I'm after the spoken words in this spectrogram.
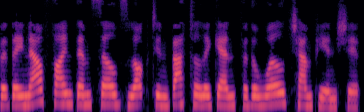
but they now find themselves locked in battle again for the World Championship.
